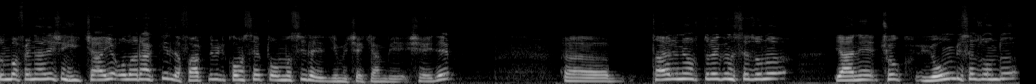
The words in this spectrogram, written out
of Annihilation hikaye olarak değil de farklı bir konsept olmasıyla ilgimi çeken bir şeydi. Ee, Tyranny of Dragon sezonu yani çok yoğun bir sezondu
